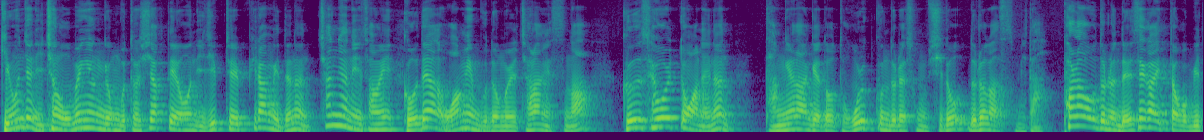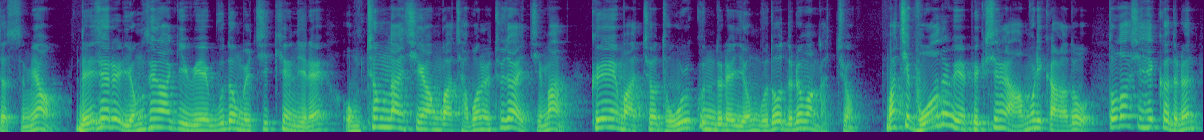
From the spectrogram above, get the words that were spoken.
기원전 2500년경부터 시작되어 온 이집트의 피라미드는 천년 이상의 거대한 왕의 무덤을 자랑했으나 그 세월 동안에는 당연하게도 도굴꾼들의 솜씨도 늘어갔습니다. 파라오들은 내세가 있다고 믿었으며 내세를 영생하기 위해 무덤을 지키는 일에 엄청난 시간과 자본을 투자했지만 그에 맞춰 도굴꾼들의 연구도 늘어만 갔죠. 마치 보안을 위해 백신을 아무리 깔아도 또다시 해커들은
